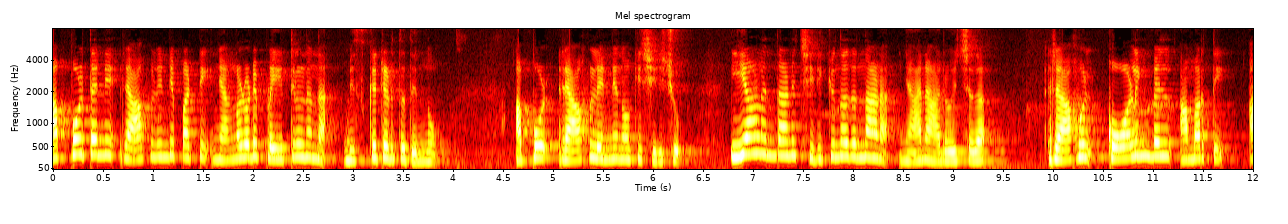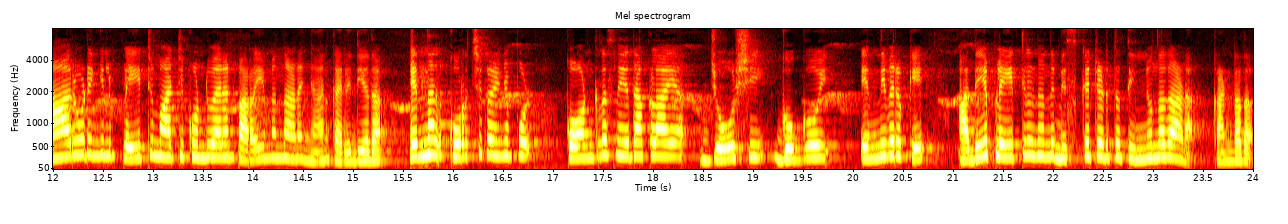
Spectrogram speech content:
അപ്പോൾ തന്നെ രാഹുലിന്റെ പട്ടി ഞങ്ങളുടെ പ്ലേറ്റിൽ നിന്ന് ബിസ്ക്കറ്റ് എടുത്ത് തിന്നു. അപ്പോൾ രാഹുൽ എന്നെ നോക്കി ചിരിച്ചു. ഇയാൾ എന്താണ് ചിരിക്കുന്നതെന്നാണ് ഞാൻ ആലോചിച്ചത്. രാഹുൽ കോളിംഗ് ബെൽ അമർത്തി ആരോടെങ്കിലും പ്ലേറ്റ് മാറ്റിക്കൊണ്ടുവരാൻ പറയുമെന്നാണ് ഞാൻ കരുതിയത്. എന്നാൽ കുറച്ചു കഴിഞ്ഞപ്പോൾ കോൺഗ്രസ് നേതാക്കളായ ജോഷി ഗൊഗോയ് എന്നിവരൊക്കെ അതേ പ്ലേറ്റിൽ നിന്ന് ബിസ്ക്കറ്റ് എടുത്ത് തിന്നുന്നതാണ് കണ്ടത്.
